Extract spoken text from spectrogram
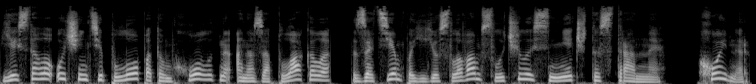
Ей стало очень тепло, потом холодно, она заплакала. Затем, по ее словам, случилось нечто странное. Хойнер,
